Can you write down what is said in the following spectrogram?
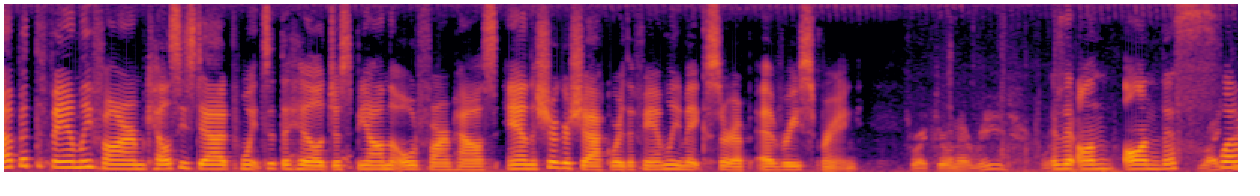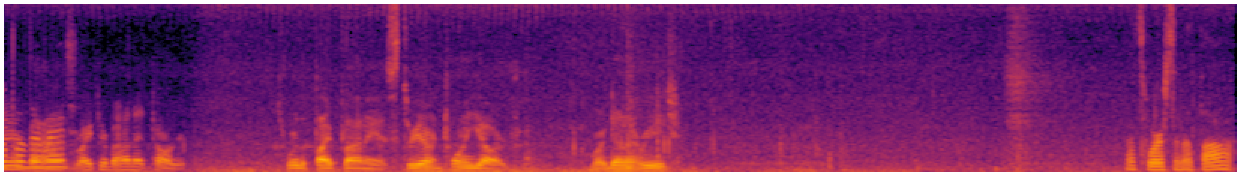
Up at the family farm, Kelsey's dad points at the hill just beyond the old farmhouse and the sugar shack where the family makes syrup every spring. It's right there on that ridge. Is it on on this right slope there of the behind, ridge? Right there behind that target. It's where the pipeline is. 320 yards. Right down that ridge. That's worse than I thought.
